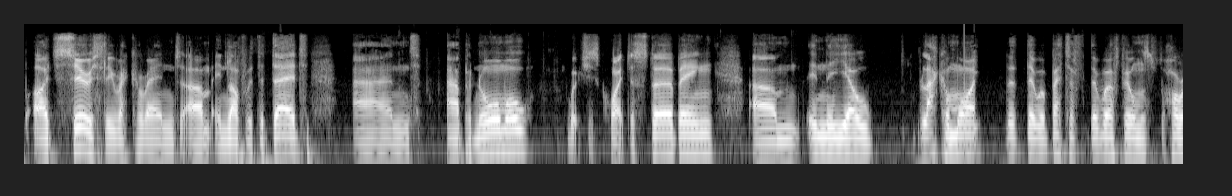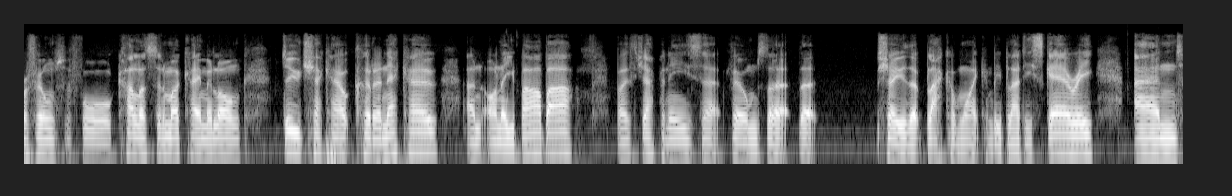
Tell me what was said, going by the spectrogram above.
But I'd seriously recommend um, In Love with the Dead and Abnormal, which is quite disturbing. Um, in the old black and white that there were better there were films horror films before color cinema came along do check out kuroneko and onibaba both Japanese uh, films that that show you that black and white can be bloody scary. And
